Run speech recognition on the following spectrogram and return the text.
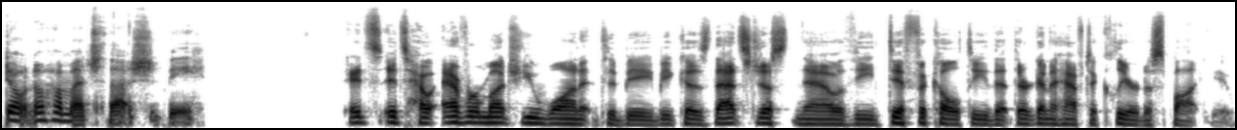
don't know how much that should be. It's it's however much you want it to be because that's just now the difficulty that they're going to have to clear to spot you.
